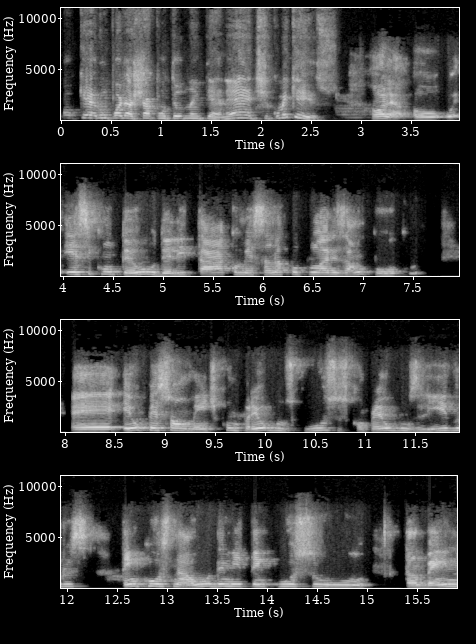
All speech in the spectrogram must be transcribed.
Qualquer um pode achar conteúdo na internet? Como é que é isso? Olha, o, esse conteúdo ele está começando a popularizar um pouco. É, eu pessoalmente comprei alguns cursos, comprei alguns livros. Tem curso na Udemy, tem curso também,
